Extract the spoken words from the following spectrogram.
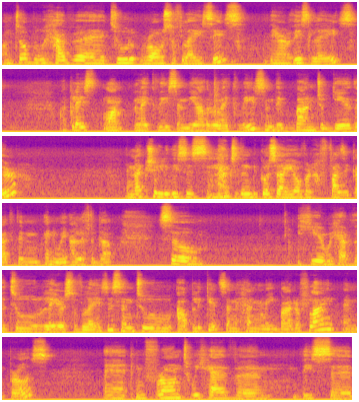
On top we have uh, two rows of laces. They are this lace I placed one like this and the other like this and they band together. And actually this is an accident because I over fussy cut it and anyway I left a gap. So here we have the two layers of laces and two appliques and handmade butterfly and pearls. Uh, in front we have um, this uh,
